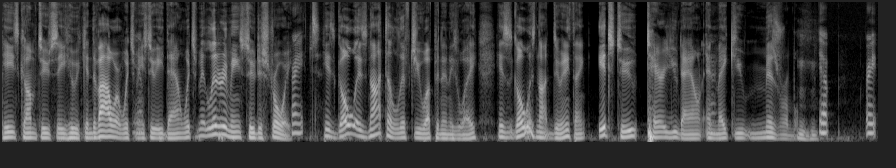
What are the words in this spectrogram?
he's come to see who he can devour, which means to eat down, which literally means to destroy. Right. His goal is not to lift you up in any way. His goal is not to do anything. It's to tear you down and make you miserable. Yep. Right.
